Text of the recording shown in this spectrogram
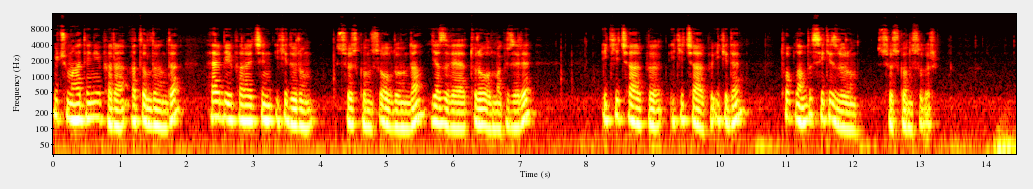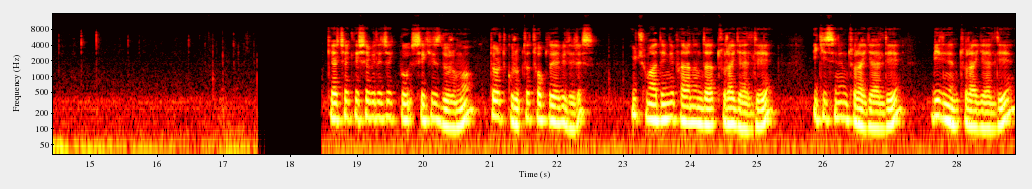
3 madeni para atıldığında her bir para için iki durum söz konusu olduğundan yazı veya tura olmak üzere 2 çarpı 2 çarpı 2'den toplamda 8 durum söz konusudur. Gerçekleşebilecek bu 8 durumu 4 grupta toplayabiliriz. 3 madeni paranın da tura geldiği, ikisinin tura geldiği, birinin tura geldiği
